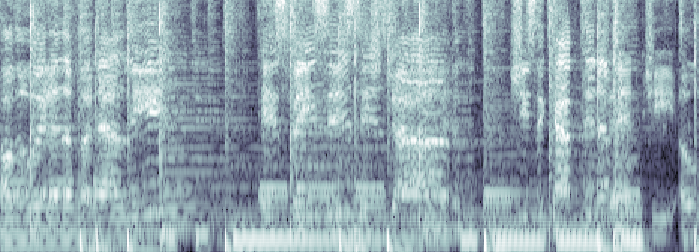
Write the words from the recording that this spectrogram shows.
all the way to the finale. His face is his job, she's the captain of NGO.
